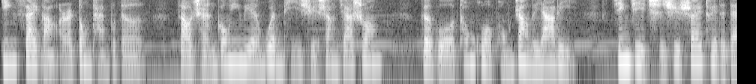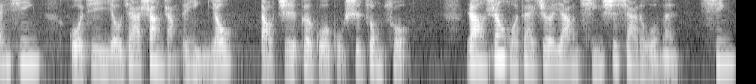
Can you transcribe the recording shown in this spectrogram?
因塞港而动弹不得，造成供应链问题雪上加霜。各国通货膨胀的压力、经济持续衰退的担心、国际油价上涨的隐忧，导致各国股市重挫，让生活在这样情势下的我们心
